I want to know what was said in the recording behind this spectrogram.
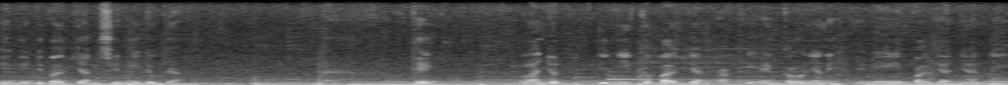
ini di bagian sini juga Oke, lanjut. Ini ke bagian kaki ankle-nya nih. Ini bagiannya nih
